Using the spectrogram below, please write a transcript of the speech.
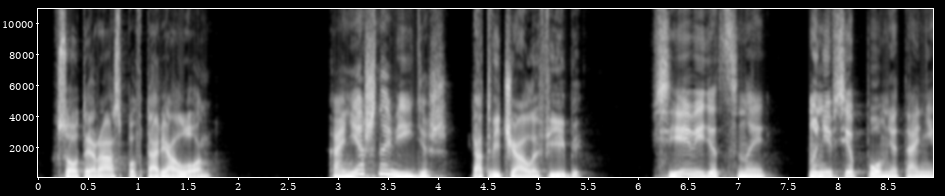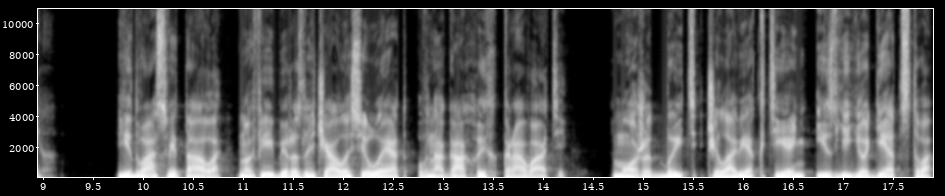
— в сотый раз повторял он. «Конечно видишь», — отвечала Фиби. «Все видят сны, но не все помнят о них». Едва светало, но Фиби различала силуэт в ногах их кровати. Может быть, человек-тень из ее детства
